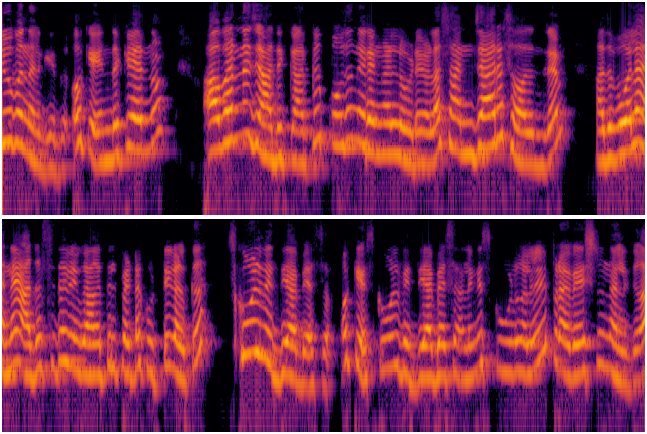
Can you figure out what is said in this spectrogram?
രൂപം നൽകിയത്. ഓക്കെ എന്തൊക്കെയായിരുന്നു? അവർണ ജാതിക്കാർക്ക് പൊതുനിരങ്ങളിലൂടെയുള്ള സഞ്ചാര സ്വാതന്ത്ര്യം അതുപോലെ തന്നെ അധസ്ഥിത വിഭാഗത്തിൽപ്പെട്ട കുട്ടികൾക്ക് സ്കൂൾ വിദ്യാഭ്യാസം. ഓക്കെ സ്കൂൾ വിദ്യാഭ്യാസം അല്ലെങ്കിൽ സ്കൂളുകളിൽ പ്രവേശനം നൽകുക.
